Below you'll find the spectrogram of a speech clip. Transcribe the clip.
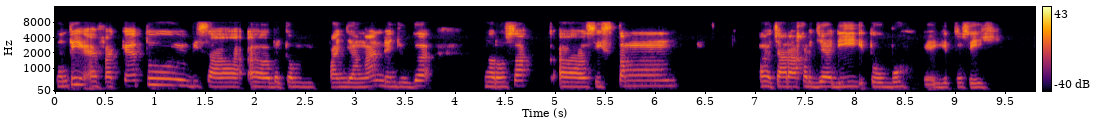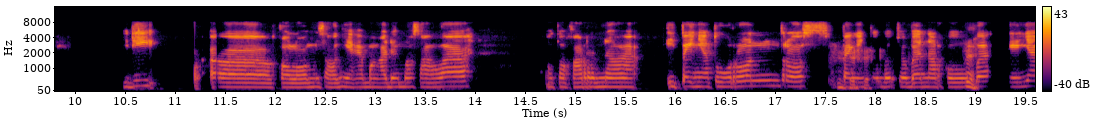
nanti efeknya tuh bisa eh, berkepanjangan dan juga ngerusak eh, sistem eh, cara kerja di tubuh kayak gitu sih. Jadi eh, kalau misalnya emang ada masalah atau karena IP-nya turun terus pengen coba-coba narkoba kayaknya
